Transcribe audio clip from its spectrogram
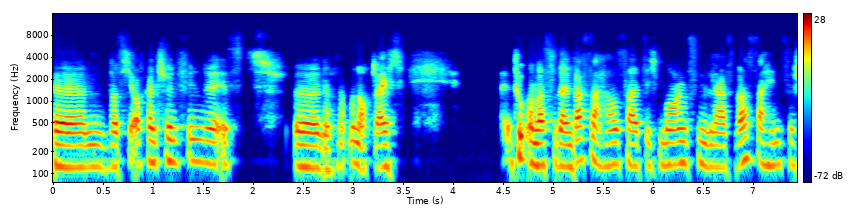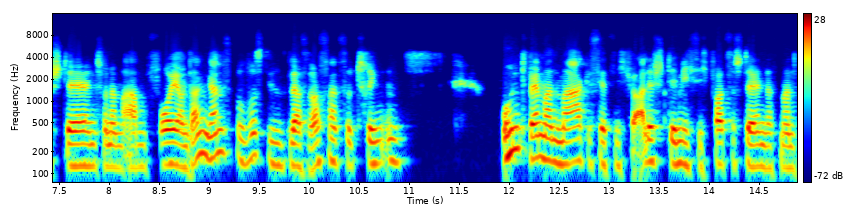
ähm, was ich auch ganz schön finde, ist, äh, das hat man auch gleich tut man was für seinen Wasserhaushalt, sich morgens ein Glas Wasser hinzustellen, schon am Abend vorher und dann ganz bewusst dieses Glas Wasser zu trinken. Und wenn man mag, ist jetzt nicht für alle stimmig, sich vorzustellen, dass man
